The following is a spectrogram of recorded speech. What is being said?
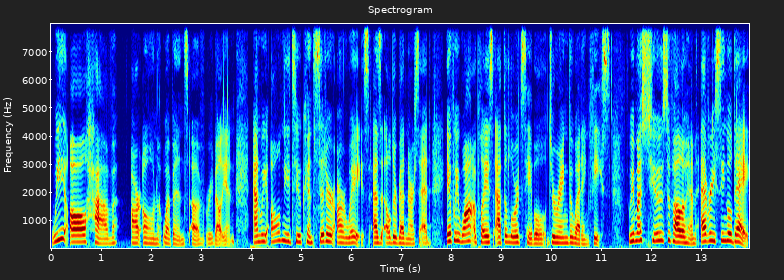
We all have our own weapons of rebellion. And we all need to consider our ways, as Elder Bednar said, if we want a place at the Lord's table during the wedding feast. We must choose to follow him every single day.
